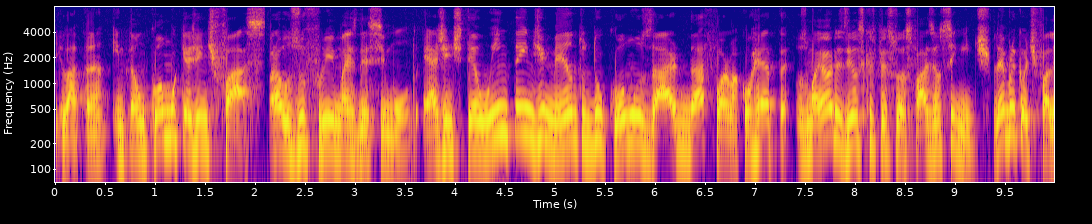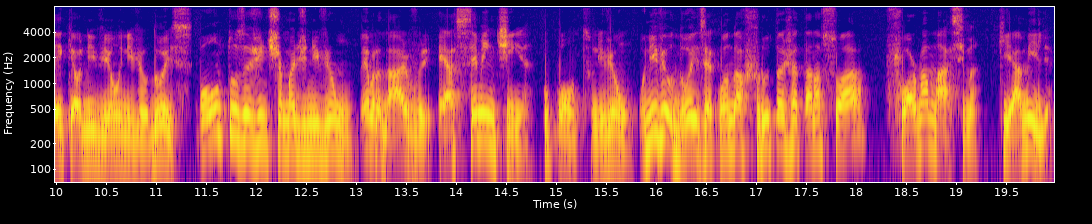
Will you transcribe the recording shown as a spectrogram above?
e Latam. Então, como que a gente faz para usufruir mais desse mundo? É a gente ter o um entendimento do como usar da forma correta. Os maiores erros que as pessoas fazem é o seguinte: lembra que eu te falei que é o nível 1 e nível 2? Pontos a gente chama de nível 1. Lembra da árvore? É a sementinha, o ponto, nível 1. O nível 2 é quando a fruta já está na sua forma máxima, que é a milha.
